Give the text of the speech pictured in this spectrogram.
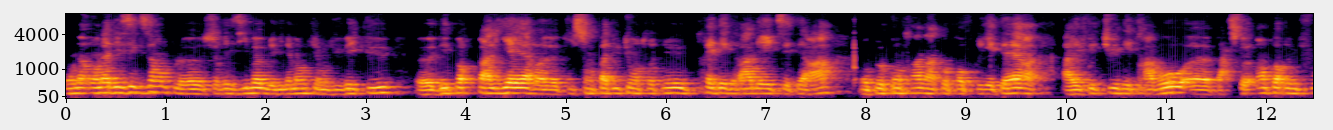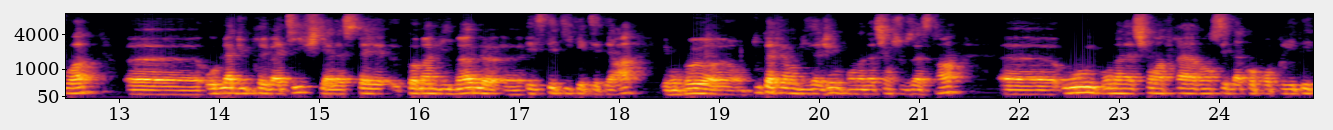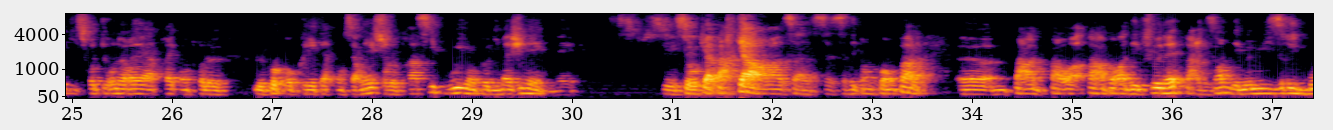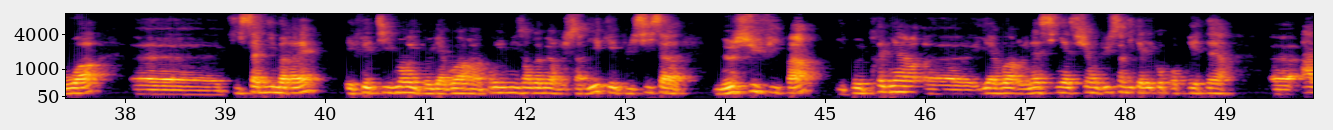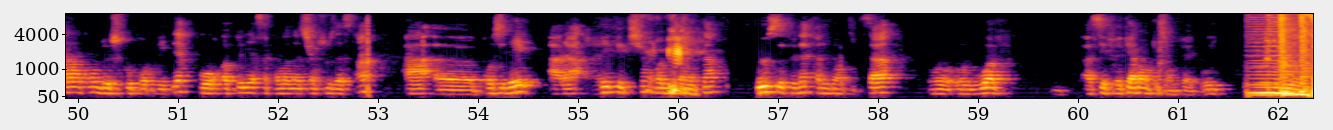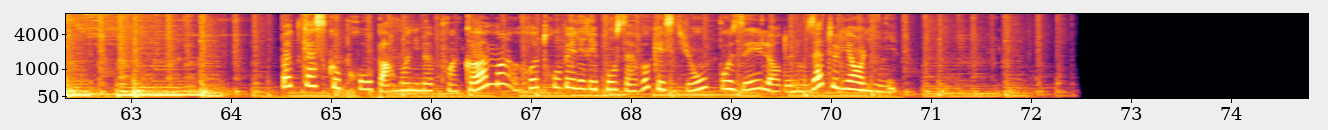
on a, des exemples euh, sur des immeubles, évidemment, qui ont du vécu, euh, des portes palières euh, qui ne sont pas du tout entretenues, très dégradées, etc. On peut contraindre un copropriétaire à effectuer des travaux parce que, encore une fois, au-delà du privatif, il y a l'aspect commun de l'immeuble, esthétique, etc. Et on peut tout à fait envisager une condamnation sous astreinte ou une condamnation à frais avancés de la copropriété qui se retournerait après contre le, le copropriétaire concerné. Sur le principe, oui, on peut l'imaginer, mais c'est au cas par cas, hein, ça, dépend de quoi on parle. Euh, par, rapport à des fenêtres, par exemple, des menuiseries bois euh, qui s'animeraient, effectivement, il peut y avoir une mise en demeure du syndic, et puis si ça ne suffit pas, il peut très bien euh, y avoir une assignation du syndicat des copropriétaires à l'encontre de ce copropriétaire pour obtenir sa condamnation sous astreinte à procéder à la réfection remise en état de ces fenêtres à l'identique. Ça, on, le voit assez fréquemment qui sont faites, oui. Podcast CoPro par monimmeuble.com, retrouvez les réponses à vos questions posées lors de nos ateliers en ligne.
